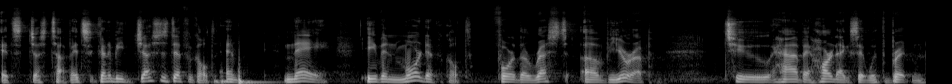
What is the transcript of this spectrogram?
It's just tough. It's going to be just as difficult, and nay, even more difficult for the rest of Europe to have a hard exit with Britain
